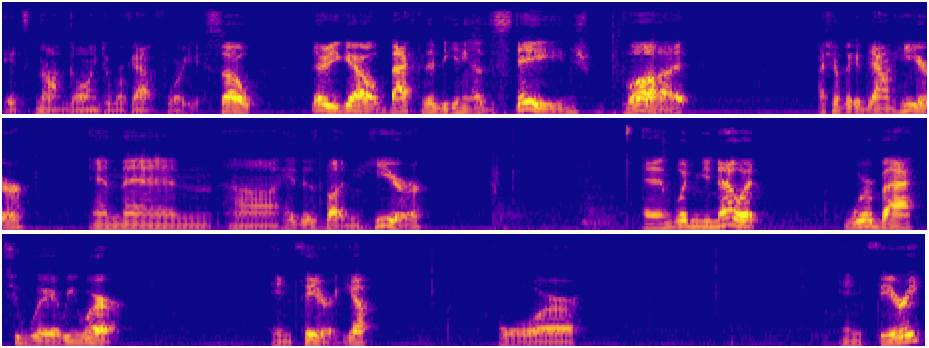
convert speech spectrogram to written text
it's not going to work out for you. So, there you go. Back to the beginning of the stage, but I should have like a down here and then uh, hit this button here. And wouldn't you know it, we're back to where we were. In theory, yep. Or in theory?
